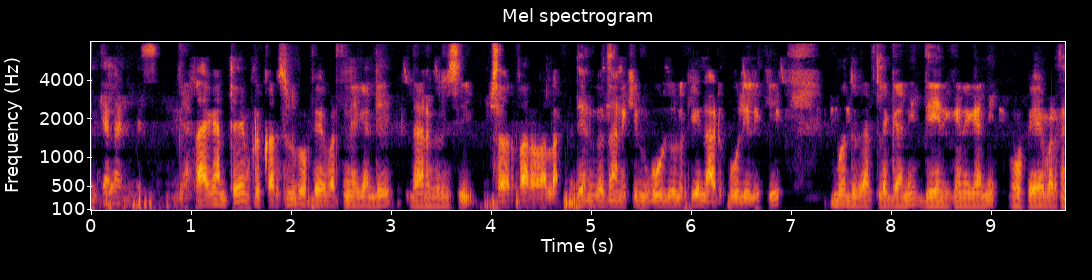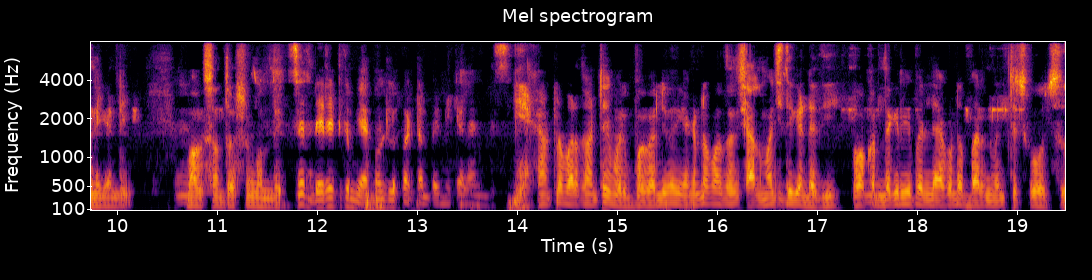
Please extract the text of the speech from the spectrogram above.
మీకు ఎలా అనిపిస్తుంది? ఎలాగంటే ఇప్పుడు ఖర్చులకు ఉపయోగపడుతున్నాయి కండి. దాని గురించి సార్ పర్వాలా? దేనికో దానికి కూలీలకి నాటు కూలీలకి ముందు గంటలకు కానీ దేనికైనా కానీ ఉపయోగపడుతున్నాయి కండి. మాకు సంతోషంగా ఉంది. సార్ డైరెక్ట్గా మీ అకౌంట్లో పట్టంపై మీకు ఎలా అనిపిస్తుంది? ఏ అకౌంట్లో పడతాం అంటే వెళ్ళి అకౌంట్లో పడుతుంది చాలా మంచిది కండి అది. ఒకరి దగ్గరికి పని లేకుండా బਰਨ వెళ్ళి తెచ్చుకోవచ్చు.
